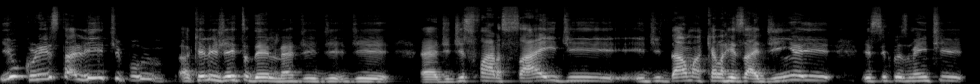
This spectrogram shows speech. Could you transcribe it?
E o Chris tá ali, tipo, aquele jeito dele, né? De, de, de, é, de disfarçar e de, e de dar uma, aquela risadinha e, e simplesmente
